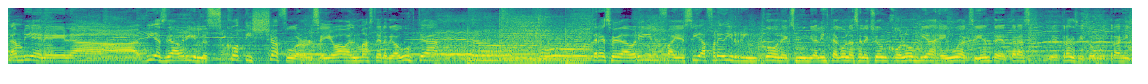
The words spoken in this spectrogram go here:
También el ah, 10 de abril, Scotty Scheffler se llevaba el Máster de Augusta 13 de abril fallecía Freddy Rincón, ex mundialista con la selección Colombia en un accidente de, tránsito muy trágico.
